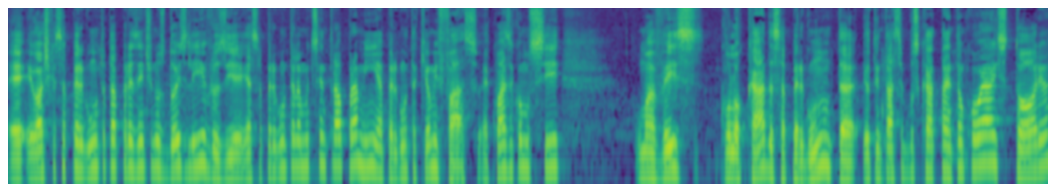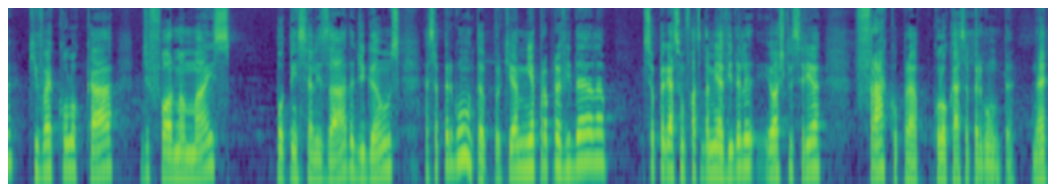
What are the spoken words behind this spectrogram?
É, eu acho que essa pergunta está presente nos dois livros e essa pergunta é muito central para mim, é a pergunta que eu me faço. É quase como se, uma vez colocada essa pergunta, eu tentasse buscar, tá, então qual é a história que vai colocar de forma mais potencializada, digamos, essa pergunta, porque a minha própria vida, ela, se eu pegasse um fato da minha vida, eu acho que ele seria fraco para colocar essa pergunta, né?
